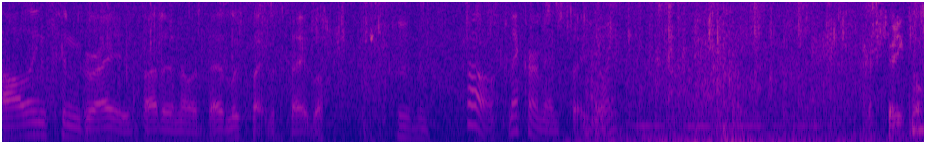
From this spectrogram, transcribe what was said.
Arlington Grave. I don't know what that looks like. The saber. Mhm. Oh, necromancer. That's pretty cool.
